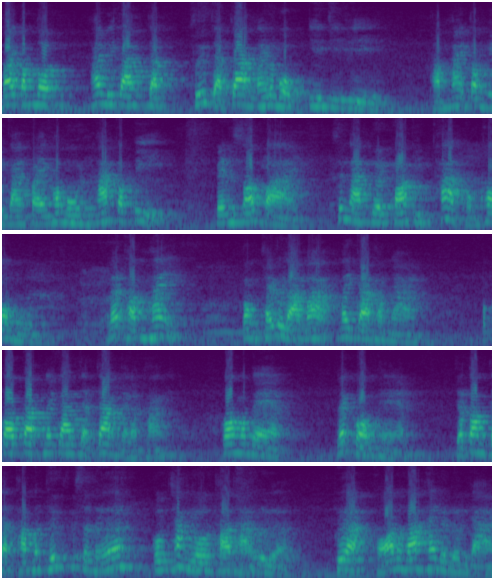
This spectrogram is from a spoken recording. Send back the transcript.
ได้กำหนดให้มีการจัดซื้อจัดจ้างในระบบ EGP ทำให้ต้องมีการแปลงข้อมูล hard copy เป็นซอฟต์ไฟล์ซึ่งอาจเกิดความผิดพลาดของข้อมูล และทำให้ต้องใช้เวลามากในการทำงาน ประกอบกับในการจัดจ้างแต่ละครั้งกองแบบและกองแผน จะต้องจัดทำบันทึกเสนอกรมช่างโยธาฐานเรือ เพื่อขออนุมัติให้ดำเนินการ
